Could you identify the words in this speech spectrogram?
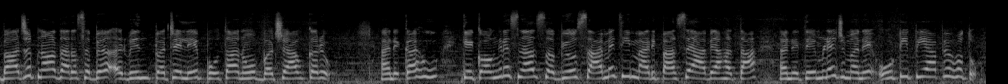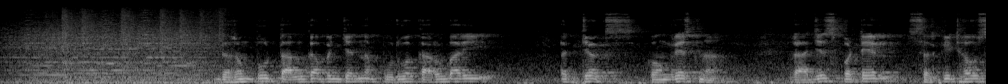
ભાજપના ધારાસભ્ય અરવિંદ પટેલે પોતાનો બચાવ કર્યો અને કહ્યું કે કોંગ્રેસના સભ્યો સામેથી મારી પાસે આવ્યા હતા અને તેમણે જ મને ઓટીપી આપ્યો હતો. ધરમપુર તાલુકા પંચાયતના પૂર્વ કારોબારી અધ્યક્ષ કોંગ્રેસના રાજેશ પટેલ સર્કિટ હાઉસ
